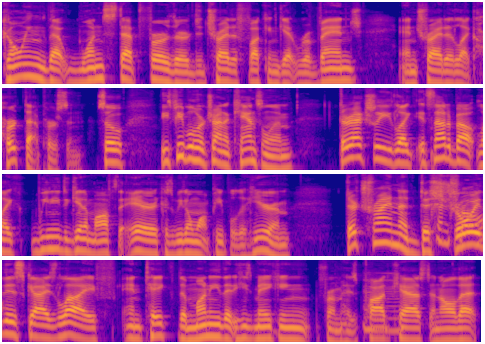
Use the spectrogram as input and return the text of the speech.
going that one step further to try to fucking get revenge and try to like hurt that person. So these people who are trying to cancel him, they're actually like it's not about like we need to get him off the air because we don't want people to hear him. They're trying to destroy Control. this guy's life and take the money that he's making from his Mm-hmm. podcast and all that.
